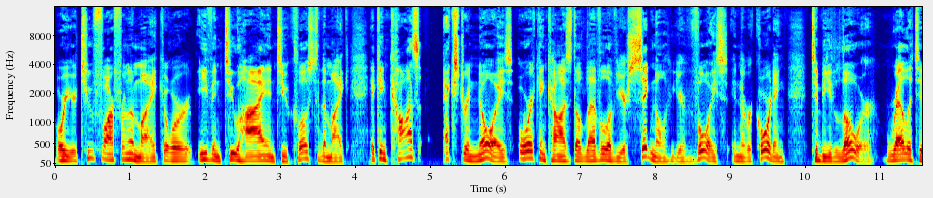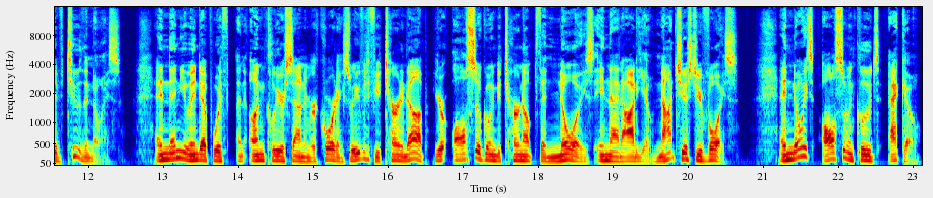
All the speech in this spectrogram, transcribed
or you're too far from the mic, or even too high and too close to the mic, it can cause extra noise, or it can cause the level of your signal, your voice in the recording, to be lower relative to the noise. And then you end up with an unclear sounding recording. So even if you turn it up, you're also going to turn up the noise in that audio, not just your voice. And noise also includes echo.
